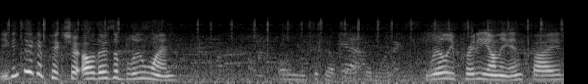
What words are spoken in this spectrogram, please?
You can take a picture. Oh, there's a blue one. Really pretty on the inside.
